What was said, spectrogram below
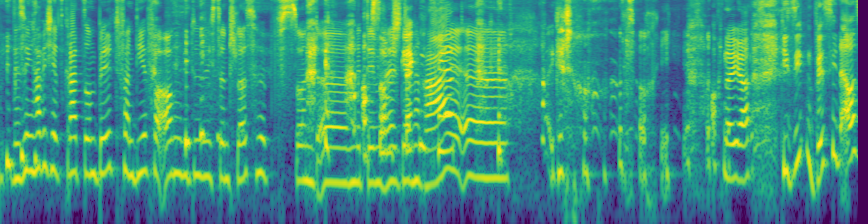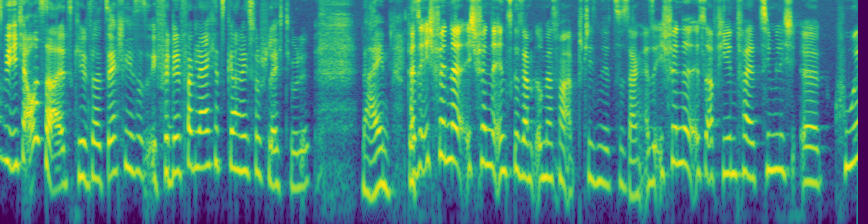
Deswegen habe ich jetzt gerade so ein Bild von dir vor Augen, wie du durch so ein Schloss hüpfst und äh, mit Auf dem so äh, General. Äh, genau, sorry. Ach, naja, die sieht ein bisschen aus, wie ich aussah als Kind. Tatsächlich ist es, ich finde den Vergleich jetzt gar nicht so schlecht, Judith. Nein. Also ich finde, ich finde insgesamt, um das mal abschließend jetzt zu sagen, also ich finde es auf jeden Fall ziemlich äh, cool,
